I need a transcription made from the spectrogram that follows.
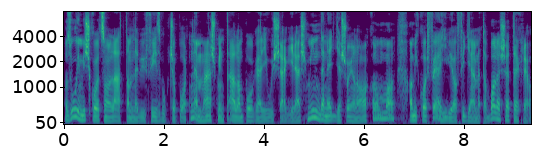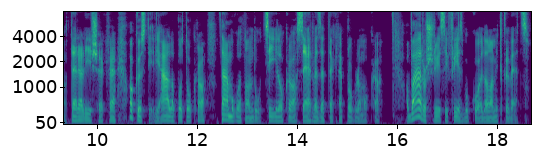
Az új Miskolcon láttam nevű Facebook csoport nem más, mint állampolgári újságírás minden egyes olyan alkalommal, amikor felhívja a figyelmet a balesetekre, a terelésekre, a köztéri állapotokra, támogatandó célokra, szervezetekre, programokra. A városrészi Facebook oldal, amit követsz.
